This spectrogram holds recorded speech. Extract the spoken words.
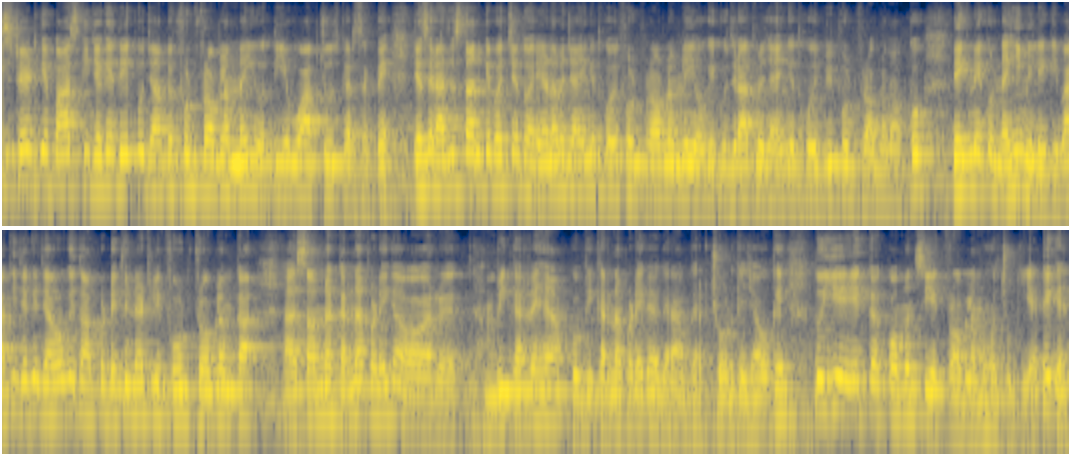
स्टेट के पास की जगह देखो जहाँ पे फ़ूड प्रॉब्लम नहीं होती है, वो आप चूज़ कर सकते हैं। जैसे राजस्थान के बच्चे तो हरियाणा में जाएँगे तो कोई फ़ूड प्रॉब्लम नहीं होगी, गुजरात में जाएँगे तो कोई भी फ़ूड प्रॉब्लम आपको देखने को नहीं मिलेगी। बाकी जगह जाओगे तो आपको डेफिनेटली फ़ूड प्रॉब्लम का सामना करना पड़ेगा और हम भी कर रहे हैं, आपको भी करना पड़ेगा अगर आप घर छोड़ के जाओगे। तो ये एक कॉमन सी एक प्रॉब्लम हो चुकी है, ठीक है?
